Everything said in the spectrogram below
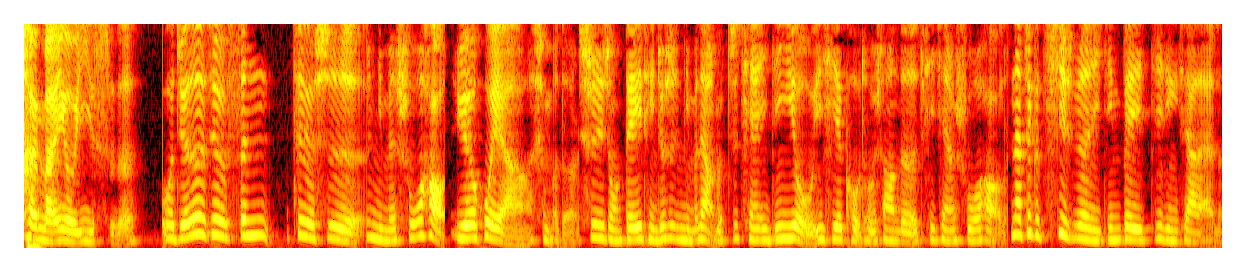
还蛮有意思的。我觉得就是分，这个是你们说好约会啊什么的，是一种 dating，就是你们两个之前已经有一些口头上的提前说好了，那这个气氛已经被既定下来了。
